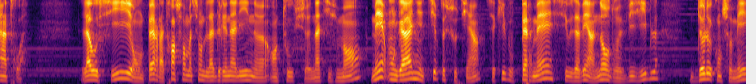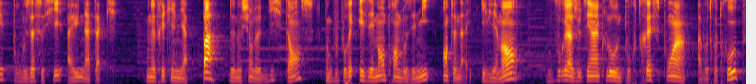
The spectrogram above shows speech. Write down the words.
1-3. Là aussi, on perd la transformation de l'adrénaline en touche nativement, mais on gagne tir de soutien, ce qui vous permet, si vous avez un ordre visible, de le consommer pour vous associer à une attaque. Vous noterez qu'il n'y a pas de notion de distance, donc vous pourrez aisément prendre vos ennemis en tenaille. Évidemment, vous pourrez ajouter un clone pour 13 points à votre troupe,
